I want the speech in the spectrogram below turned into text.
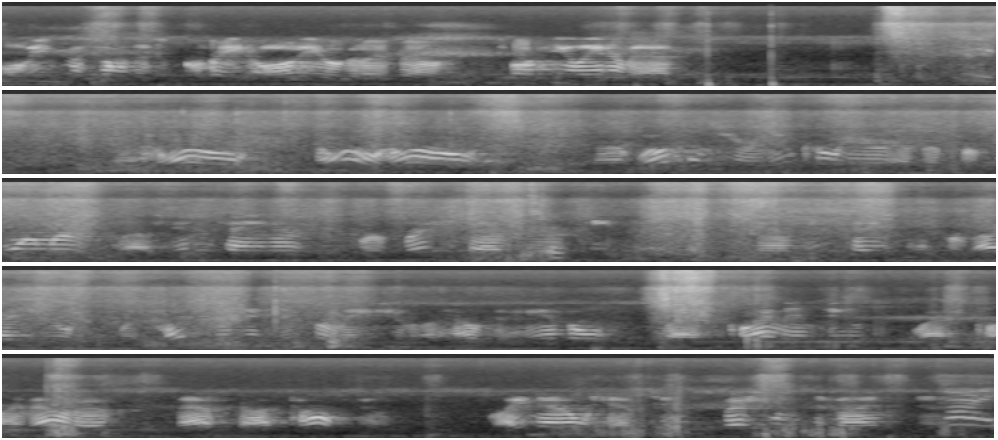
I'll leave you with some of this great audio Foxy? Pay close attention while learning how to operate these suits, as accidents, Oh, I accidentally pressed ventilation error.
